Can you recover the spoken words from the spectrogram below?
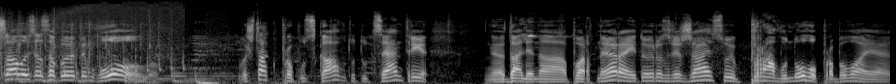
Увінчалося забитим голом. Ви ж так пропускав тут у центрі. Е, Далі на партнера, і той розряджає свою праву ногу, пробиває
